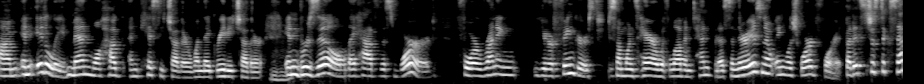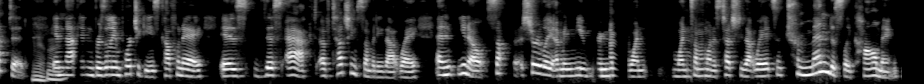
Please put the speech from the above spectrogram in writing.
um, in italy men will hug and kiss each other when they greet each other. In brazil they have this word for running your fingers through someone's hair with love and tenderness and there is no english word for it but it's just accepted in that in brazilian portuguese cafuné is this act of touching somebody that way. And you know so, surely i mean you remember when when someone has touched you that way it's tremendously calming.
